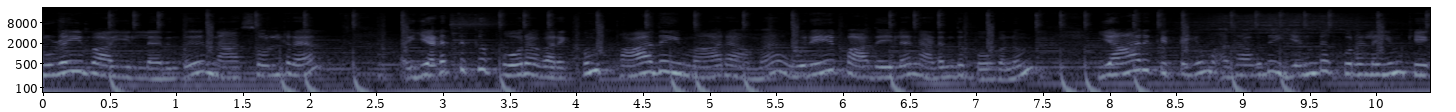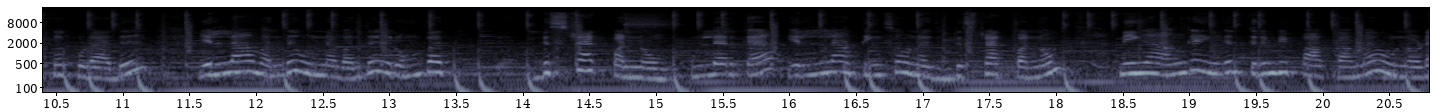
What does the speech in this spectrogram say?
நுழைவாயில்ல இருந்து நான் சொல்கிற இடத்துக்கு போகிற வரைக்கும் பாதை மாறாமல் ஒரே பாதையில் நடந்து போகணும். யாருக்கிட்டையும் அதாவது எந்த குரலையும் கேட்கக்கூடாது எல்லாம் வந்து உன்னை வந்து ரொம்ப டிஸ்ட்ராக்ட் பண்ணும். உள்ளே இருக்க எல்லா திங்ஸும் உன்னை டிஸ்ட்ராக்ட் பண்ணும். நீங்கள் அங்கே இங்கே திரும்பி பார்க்காம உன்னோட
